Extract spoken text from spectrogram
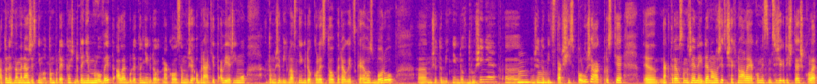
a to neznamená, že s ním o tom bude každodenně mluvit, ale bude to někdo, na koho se může obrátit a věří mu a to může být vlastně kdokoliv z toho pedagogického sboru, eh, může to být někdo v družině, eh, hmm, může to hmm. být starší spolužák, prostě, eh, na kterého samozřejmě nejde naložit všechno, ale jako myslím si, že když v té škole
